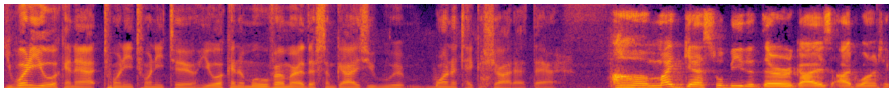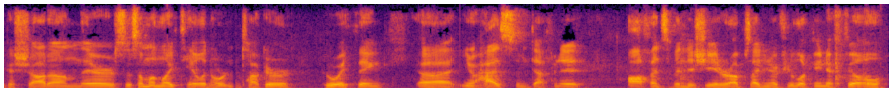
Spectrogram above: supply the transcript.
You, what are you looking at 2022? You looking to move them, or are there some guys you would want to take a shot at there? Um, my guess will be that there are guys I'd want to take a shot on there. So someone like Talen Horton Tucker, who I think uh, you know has some definite offensive initiator upside. You know, if you're looking to fill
